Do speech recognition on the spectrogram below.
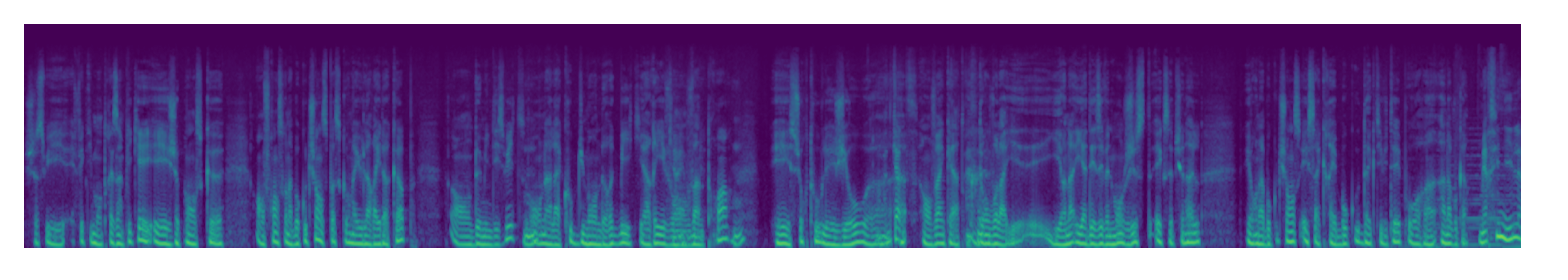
je suis effectivement très impliqué et je pense que en France, on a beaucoup de chance parce qu'on a eu la Ryder Cup, en 2018. Mm. On a la Coupe du Monde de rugby qui arrive en 23. Mm. Et surtout les JO en 24. Donc voilà, il y, en a, il y a des événements juste exceptionnels et on a beaucoup de chance et ça crée beaucoup d'activités pour un, avocat. Merci Neil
